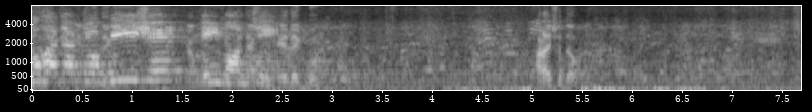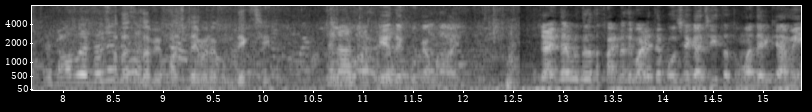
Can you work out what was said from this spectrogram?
দু হাজার চব্বিশের এই মঞ্চে। দেখব। আড়াইশো দাও। সাদা জিলাপি ফার্স্ট টাইম এরকম দেখছি। খেয়ে দেখব কেমন হয়। জানি তাই বন্ধুরা তো ফাইনালি বাড়িতে পৌঁছে গেছি। তো তোমাদেরকে আমি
